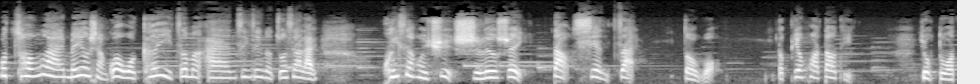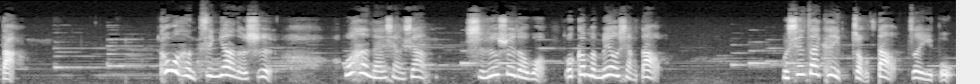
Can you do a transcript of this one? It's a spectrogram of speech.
我从来没有想过我可以这么安安静静的坐下来，回想回去十六岁到现在的我的变化到底有多大。可我很惊讶的是，我很难想象，十六岁的我，我根本没有想到，我现在可以走到这一步。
